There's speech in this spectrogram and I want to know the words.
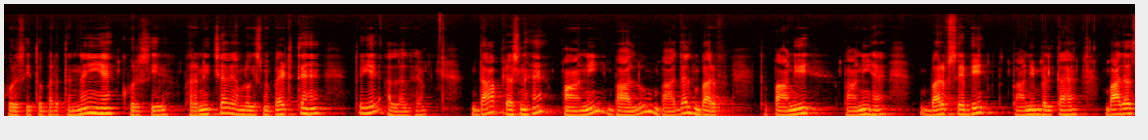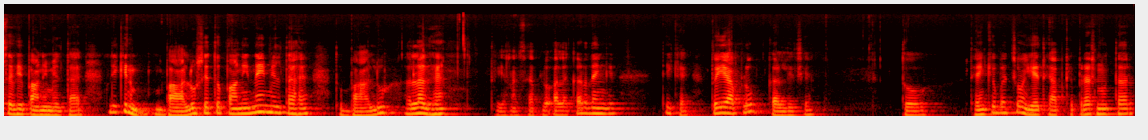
कुर्सी तो बर्तन नहीं है, कुर्सी फर्नीचर है, हम लोग इसमें बैठते हैं तो ये अलग है। दा प्रश्न है, पानी, बालू, बादल, बर्फ़ तो पानी पानी है, बर्फ़ से भी पानी मिलता है, बादल से भी पानी मिलता है, लेकिन बालू से तो पानी नहीं मिलता है तो बालू अलग है। तो यहाँ से आप लोग अलग कर देंगे। ठीक है तो ये आप लोग कर लीजिए। तो थैंक यू बच्चों, ये थे आपके प्रश्न उत्तर।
